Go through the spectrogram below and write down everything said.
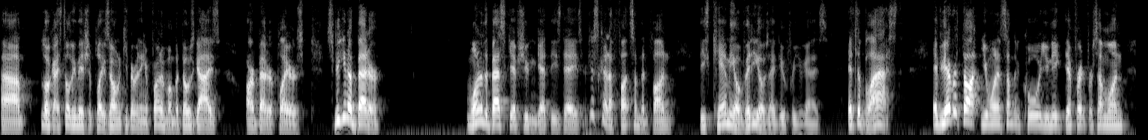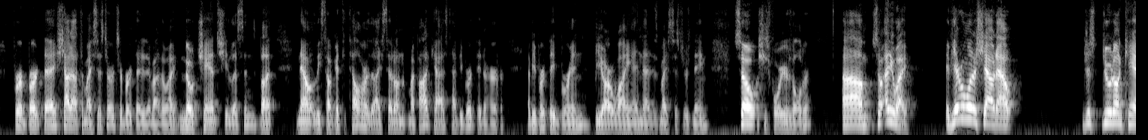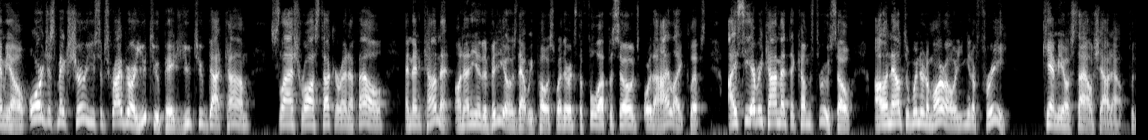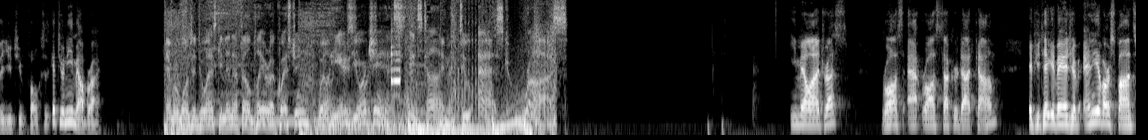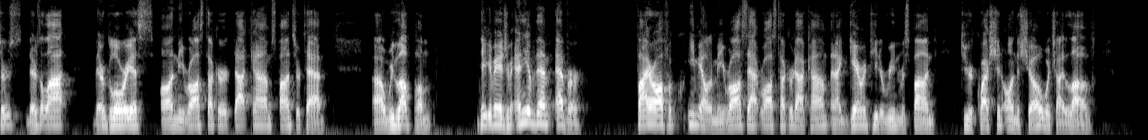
Um, look, I still think they should play zone and keep everything in front of them, but those guys are better players. Speaking of better, one of the best gifts you can get these days are just kind of fun, something fun. These cameo videos I do for you guys. It's a blast. If you ever thought you wanted something cool, unique, different for someone for a birthday, shout out to my sister. It's her birthday today, by the way. No chance she listens, but now at least I'll get to tell her that I said on my podcast, happy birthday to her. Happy birthday, Bryn, B R Y N. That is my sister's name. So she's four years older. Um, so anyway, if you ever want to shout out, just do it on Cameo or just make sure you subscribe to our YouTube page, youtube.com slash Ross Tucker NFL, and then comment on any of the videos that we post, whether it's the full episodes or the highlight clips. I see every comment that comes through. So I'll announce a winner tomorrow and you can get a free cameo style shout out for the YouTube folks. Let's get to an email, Brian. Ever wanted to ask an NFL player a question? Well, here's your chance. It's time to ask Ross. email address, ross at rosstucker.com. If you take advantage of any of our sponsors, there's a lot. They're glorious on the rosstucker.com sponsor tab. Uh, we love them. Take advantage of any of them ever. Fire off an email to me, ross at rosstucker.com, and I guarantee to read and respond to your question on the show, which I love.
